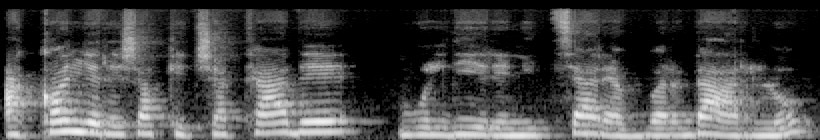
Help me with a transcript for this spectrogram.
Accogliere ciò che ci accade vuol dire iniziare a guardarlo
